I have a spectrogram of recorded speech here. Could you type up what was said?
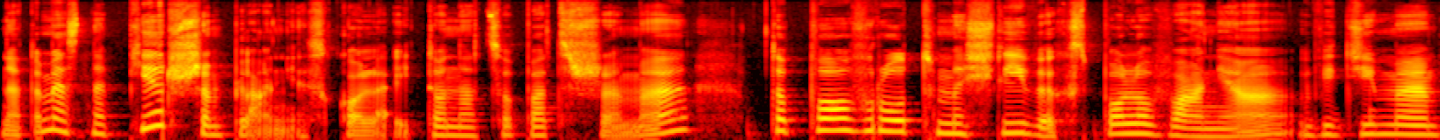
Natomiast na pierwszym planie z kolei to, na co patrzymy, to powrót myśliwych z polowania. Widzimy,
